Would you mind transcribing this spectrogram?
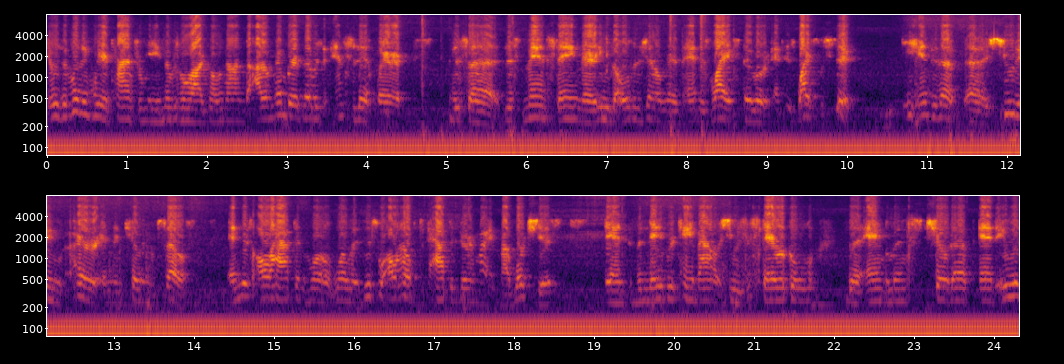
It was a really weird time for me, and there was a lot going on. But I remember there was an incident where this uh, this man staying there, he was an older gentleman, and his wife, they were, and his wife was sick. He ended up uh, shooting her and then killing himself. And this all happened well. Well, this all helped happen during my my work shift. And the neighbor came out. She was hysterical. The ambulance showed up, and it was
